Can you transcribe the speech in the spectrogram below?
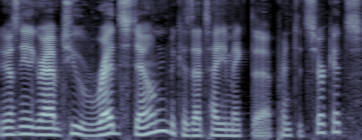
We also need to grab two redstone because that's how you make the printed circuits.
